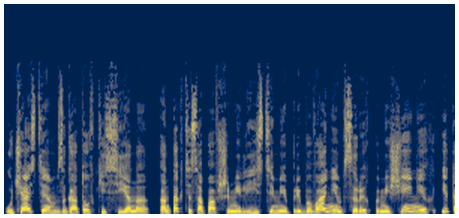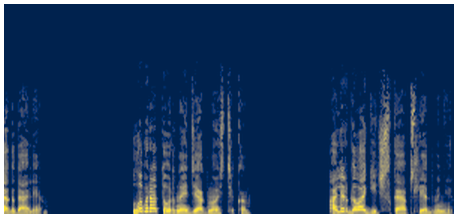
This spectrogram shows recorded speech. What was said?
участием в заготовке сена, контакте с опавшими листьями, пребыванием в сырых помещениях и так далее. Лабораторная диагностика. Аллергологическое обследование.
